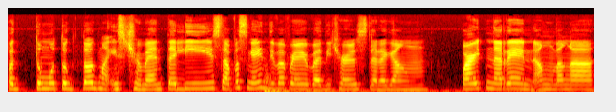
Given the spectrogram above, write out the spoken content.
pag tumutugtog, mga instrumentalist. Tapos ngayon, di ba, prayer buddy Charles, talagang part na rin ang mga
